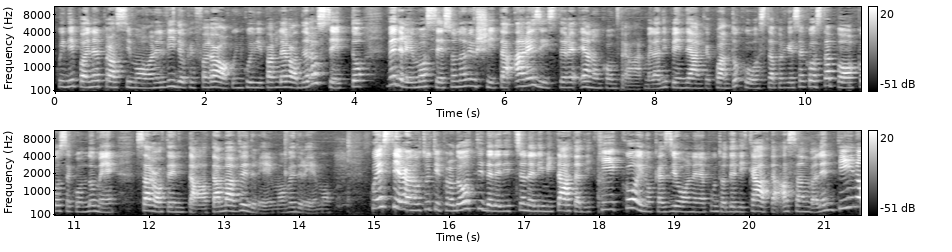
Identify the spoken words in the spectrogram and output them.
Quindi poi nel prossimo nel video che farò in cui vi parlerò del rossetto vedremo se sono riuscita a resistere e a non comprarmela. Dipende anche quanto costa perché se costa poco secondo me sarò tentata ma vedremo vedremo questi erano tutti i prodotti dell'edizione limitata di Kiko in occasione appunto dedicata a San Valentino.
